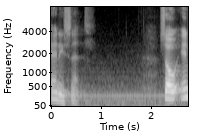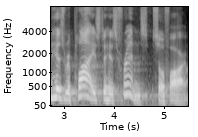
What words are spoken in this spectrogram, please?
any sense. So in his replies to his friends so far,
